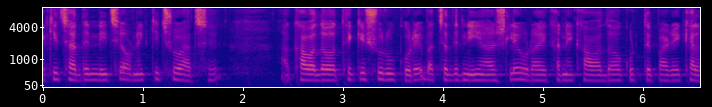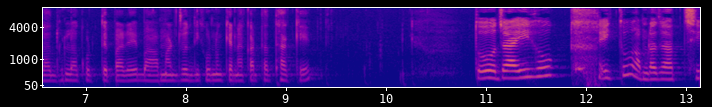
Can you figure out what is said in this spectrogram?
একই ছাদের নিচে অনেক কিছু আছে। খাওয়া দাওয়া থেকে শুরু করে বাচ্চাদের নিয়ে আসলে ওরা এখানে খাওয়া দাওয়া করতে পারে, খেলাধুলা করতে পারে বা আমার যদি কোনো কেনাকাটা থাকে। তো যাই হোক, এই তো আমরা যাচ্ছি।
